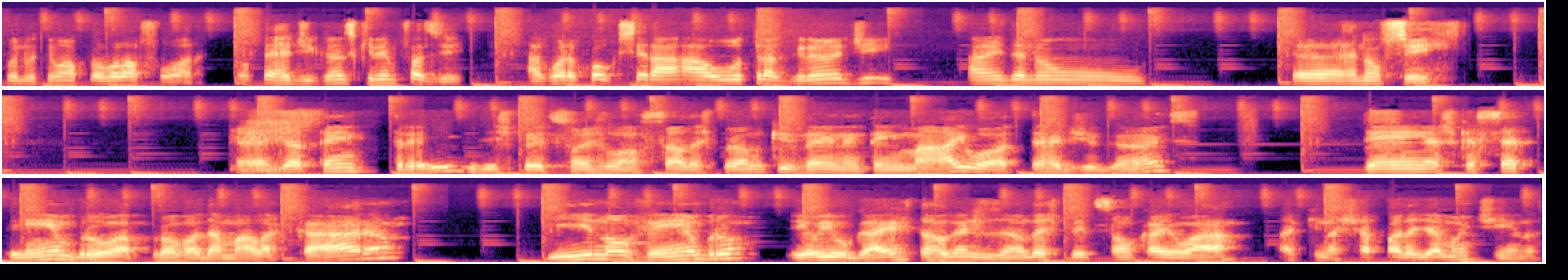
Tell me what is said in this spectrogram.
quando tem uma prova lá fora. Então, Terra de Gans queremos fazer. Agora, qual que será a outra grande, ainda não, uh, não sei. É, já tem três expedições lançadas para o ano que vem, né? Tem maio a Terra de Gigantes, tem acho que é setembro a prova da Malacara e novembro eu e o Gaia está organizando a expedição Kaiowá aqui na Chapada Diamantina.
